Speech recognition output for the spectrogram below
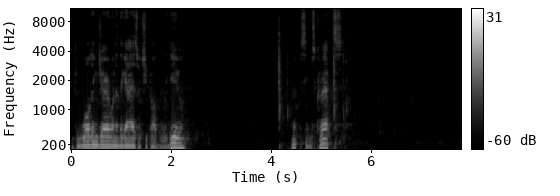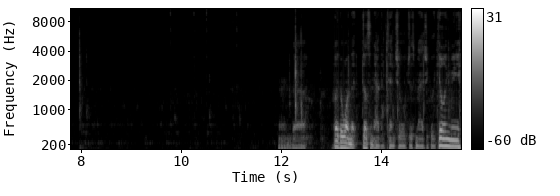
You can Welding Jar one of the guys, which you probably do. Yep, seems correct. And uh, play the one that doesn't have the potential of just magically killing me.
